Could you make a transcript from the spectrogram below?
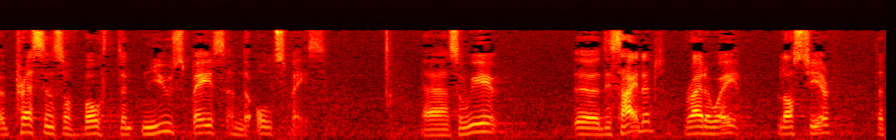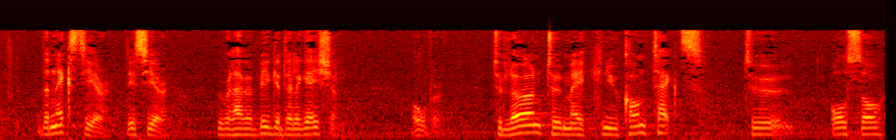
a presence of both the new space and the old space. Uh, so we uh, decided right away last year that the next year, this year, we will have a bigger delegation over to learn, to make new contacts, to also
